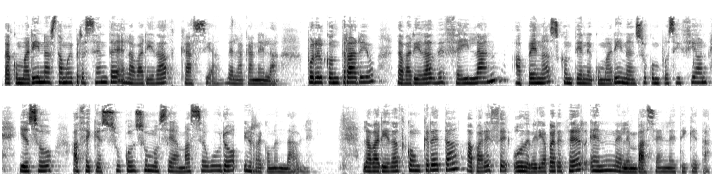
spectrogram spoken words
La cumarina está muy presente en la variedad casia de la canela. Por el contrario, la variedad de Ceilán apenas contiene cumarina en su composición y eso hace que su consumo sea más seguro y recomendable. La variedad concreta aparece o debería aparecer en el envase, en la etiqueta.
